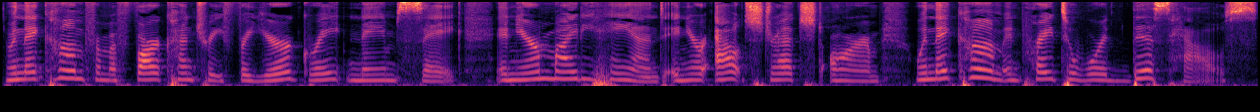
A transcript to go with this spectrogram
when they come from a far country for your great name's sake, in your mighty hand, in your outstretched arm, when they come and pray toward this house,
